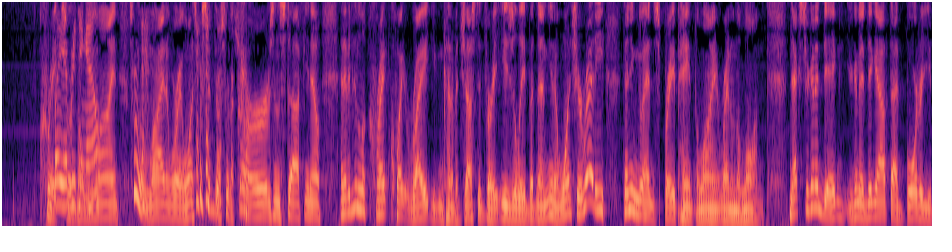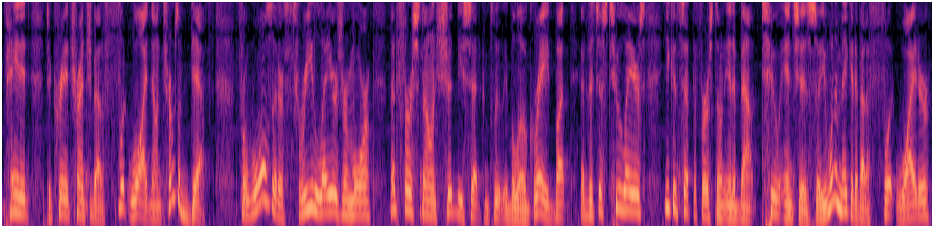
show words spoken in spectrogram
create Lay sort of the out? line, sort of the line of where I want, especially if there's sort of true. curves and stuff, you know. And if it didn't look quite quite right, you can kind of adjust it very easily. But then, you know, once you're ready, then you can go ahead and spray paint the line right on the lawn. Next, you're going to dig. You're going to dig out that border you painted to create a trench about a foot wide. Now, in terms of depth. For walls that are three layers or more, that first stone should be set completely below grade. But if there's just two layers, you can set the first stone in about two inches. So you want to make it about a foot wider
